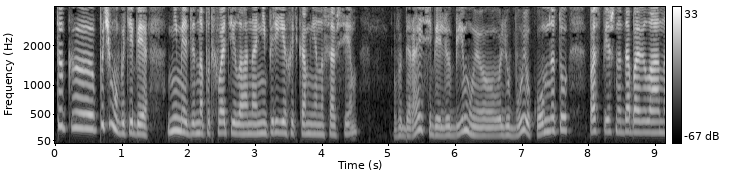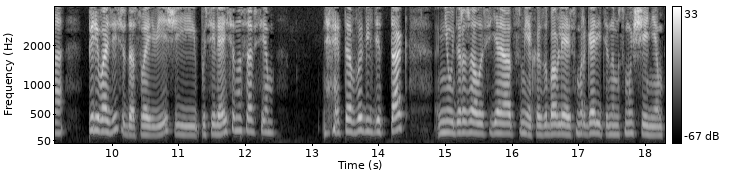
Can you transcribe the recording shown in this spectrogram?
«Так э, почему бы тебе, — немедленно подхватила она, — не переехать ко мне насовсем? Выбирай себе любимую, любую комнату, — поспешно добавила она. Перевози сюда свои вещи и поселяйся насовсем». «Это выглядит так, — не удержалась я от смеха, забавляясь Маргаритиным смущением,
